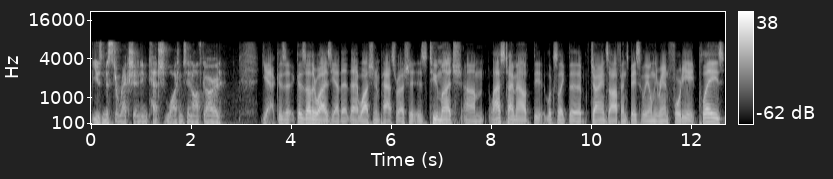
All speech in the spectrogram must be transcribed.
use misdirection and catch Washington off guard. Yeah, because otherwise, yeah, that, that Washington pass rush is too much. Um, last time out, the, it looks like the Giants' offense basically only ran 48 plays.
